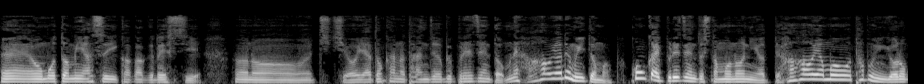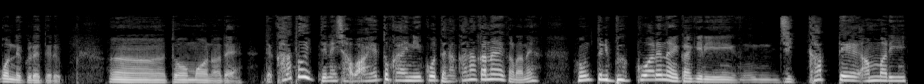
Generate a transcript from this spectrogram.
えー、お求めやすい価格ですし、あのー、父親とかの誕生日プレゼントもね、母親でもいいと思う。今回プレゼントしたものによって母親も多分喜んでくれてる。うーん、と思うので。で、かといってね、シャワーヘッド買いに行こうってなかなかないからね。本当にぶっ壊れない限り、実家ってあんまり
